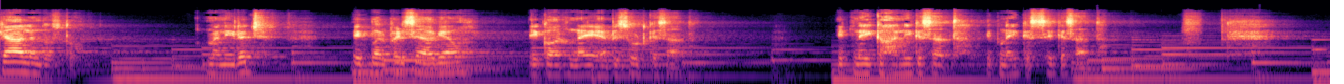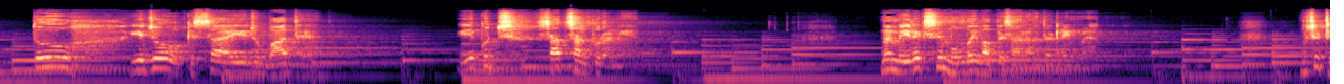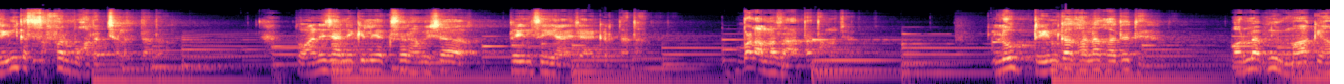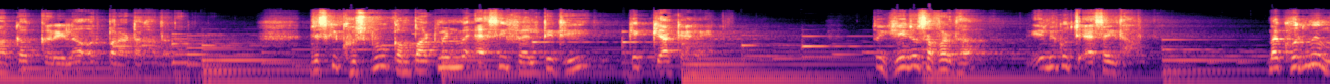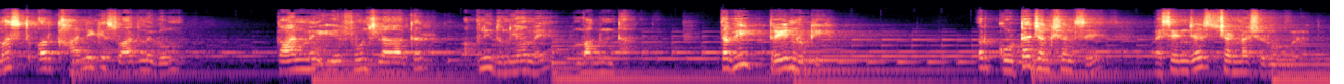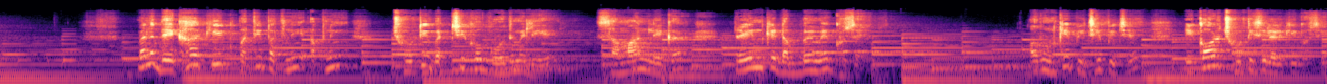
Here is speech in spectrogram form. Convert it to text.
क्या हाल है दोस्तों? मैं नीरज, एक बार फिर से आ गया हूँ, एक और नए एपिसोड के साथ, एक नई कहानी के साथ, एक नए किस्से के साथ। तो ये जो किस्सा है, ये जो बात है, ये कुछ सात साल पुरानी है। मैं मेरठ से मुंबई वापस आ रहा था ट्रेन में। मुझे ट्रेन का सफ़र बहुत अच्छा लगता था। तो आने जाने के लिए अक्सर हमेशा ट्रेन से ही आया जाया करता था। बड़ा मज़ा आता था मुझे। लोग ट्रेन का खाना खाते थे और मैं अपनी माँ के हाथ का करेला और पराठा खाता था, जिसकी खुशबू कंपार्टमेंट में ऐसी फैलती थी कि क्या कहने। तो ये जो सफ़र था, ये भी कुछ ऐसा ही था। मैं खुद में मस्त और खाने के स्वाद में गुम, कान में ईयरफोन्स लगाकर अपनी दुनिया में मग्न था। तभी ट्रेन रुकी और कोटा जंक्शन से पैसेंजर्स चढ़ना शुरू हुए। मैंने देखा कि एक पति पत्नी अपनी छोटी बच्ची को गोद में लिए सामान लेकर ट्रेन के डब्बे में घुसे और उनके पीछे पीछे एक और छोटी सी लड़की घुसी।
